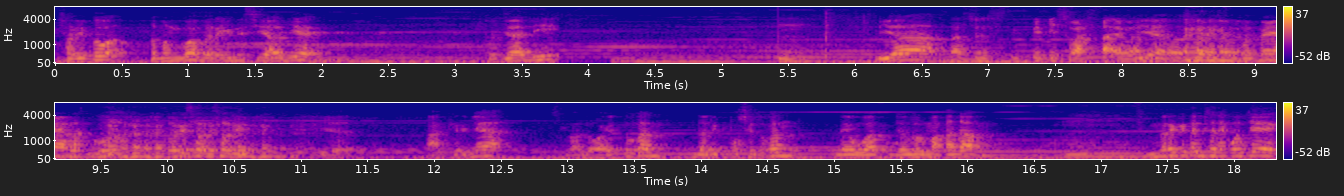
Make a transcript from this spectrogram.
saat itu teman gua berinisial J kerja di Hmm. dia Stasiun TV swasta ya bang? iya sorry sebutnya anak gua sorry sorry sorry iya akhirnya setelah doa itu kan dari pos itu kan lewat jalur Makadam Hmm. sebenarnya kita bisa naik ojek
